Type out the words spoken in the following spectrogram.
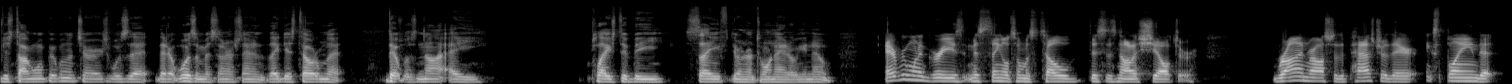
just talking with people in the church, was that that it was a misunderstanding. That they just told them that that was not a place to be safe during a tornado. You know, Everyone agrees that Miss Singleton was told this is not a shelter. Ryan Rosser, the pastor there, explained that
